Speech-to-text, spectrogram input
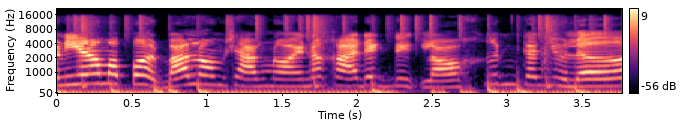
วันนี้เรามาเปิดบ้านลมช้างน้อยนะคะ เด็กๆรอขึ้นกันอยู่เลย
